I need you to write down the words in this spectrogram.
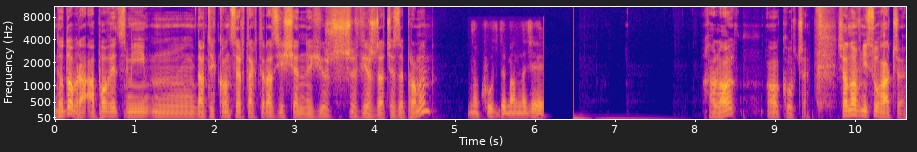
No dobra, a powiedz mi, mm, na tych koncertach teraz jesiennych już wjeżdżacie z Epromem? No kurde, mam nadzieję. Halo? O kurczę. Szanowni słuchacze,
